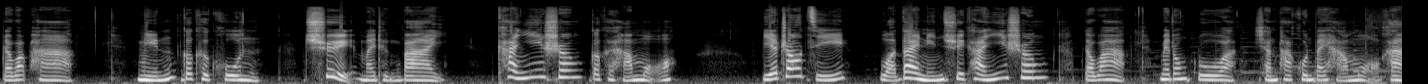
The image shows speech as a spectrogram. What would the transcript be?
แปลว่าพาหนินก็คือคุณชื่อหมายถึงไป看医生ก็คือหาหมอ别着急我带您去看医生แปลว่า ไม่ต้องกลัว ฉันพาคุณไปหาหมอค่ะ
